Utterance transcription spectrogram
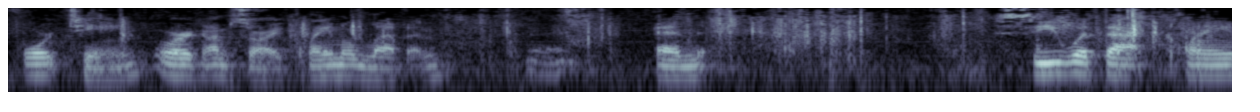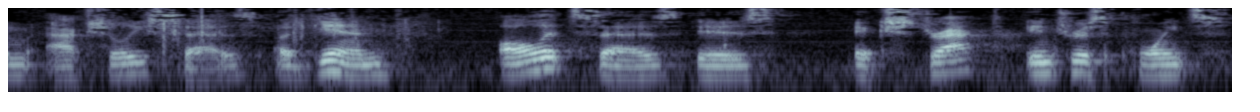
14, or I'm sorry, claim 11, and see what that claim actually says, again, all it says is extract interest points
